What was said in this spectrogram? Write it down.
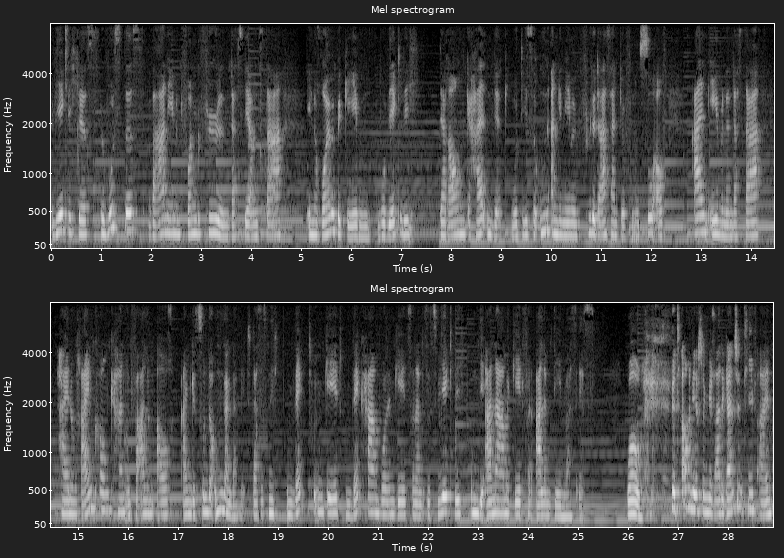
wirkliches bewusstes Wahrnehmen von Gefühlen, dass wir uns da in Räume begeben, wo wirklich der Raum gehalten wird, wo diese unangenehmen Gefühle da sein dürfen und so auf allen Ebenen, dass da Heilung reinkommen kann und vor allem auch ein gesunder Umgang damit, dass es nicht um Wegdrücken geht, um Weghaben wollen geht, sondern dass es wirklich um die Annahme geht von allem dem, was ist. Wow, wir tauchen hier schon gerade ganz schön tief ein.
